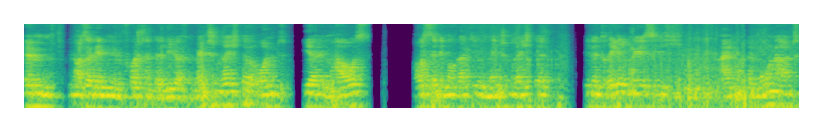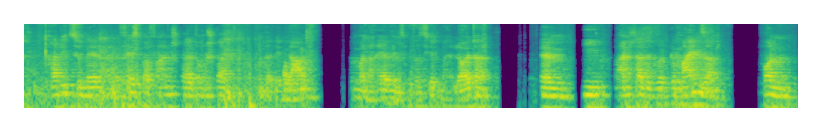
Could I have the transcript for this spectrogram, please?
Ähm, ich bin außerdem im Vorstand der Liga für Menschenrechte und hier im Haus, Haus der Demokratie und Menschenrechte, findet regelmäßig einmal im Monat traditionell eine Vesperveranstaltung statt unter dem Namen, können wir nachher, wenn es interessiert, mal erläutern, ähm, die veranstaltet wird gemeinsam von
